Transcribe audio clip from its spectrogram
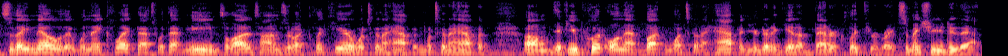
So they know that when they click that's what that means. A lot of times they're like click here what's going to happen? What's going to happen? Um, if you put on that button what's going to happen? You're going to get a better click-through rate. So make sure you do that.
